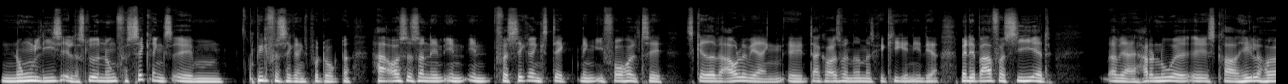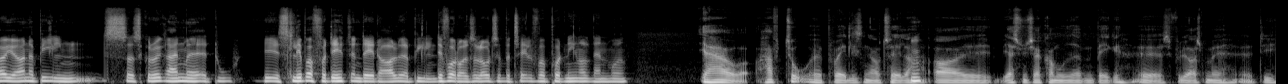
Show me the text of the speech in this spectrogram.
Nogle lease, eller slutter nogle forsikrings, øh, bilforsikringsprodukter har også sådan en, en, en forsikringsdækning i forhold til skader ved afleveringen. Øh, der kan også være noget, man skal kigge ind i der. Men det er bare for at sige, at hvad jeg, har du nu øh, øh skrevet hele højre hjørne af bilen, så skal du ikke regne med, at du øh, slipper for det den dag, du afleverer bilen. Det får du altså lov til at betale for på den ene eller den anden måde. Jeg har jo haft to øh, privatleasingaftaler, Mm. og øh, jeg synes, jeg er kommet ud af dem begge. Øh, selvfølgelig også med øh, de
